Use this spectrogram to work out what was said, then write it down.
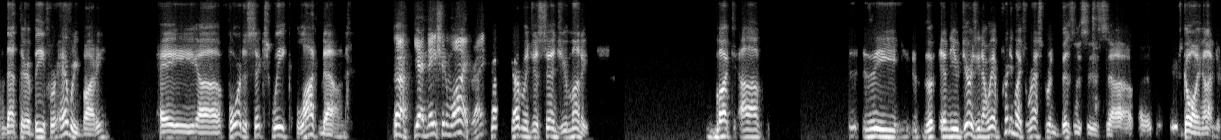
that there be for everybody a uh, four to six week lockdown. Uh, yeah, nationwide, right? Government just sends you money. But uh, the, the in New Jersey now we have pretty much restaurant businesses uh, going under,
